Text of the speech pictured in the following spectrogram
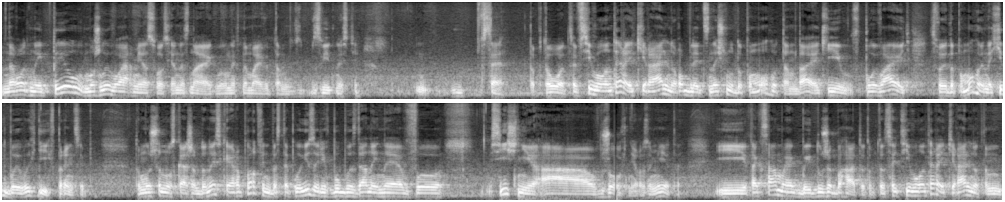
Народний тил, можливо, армія СОС, я не знаю, якби у них немає там звітності. Все. Тобто, о, це всі волонтери, які реально роблять значну допомогу, там, да, які впливають своєю допомогою на хід бойових дій, в принципі. Тому що, ну скажімо, Донецький аеропорт він без тепловізорів був би зданий не в січні, а в жовтні, розумієте? І так само, якби і дуже багато. Тобто, це ті волонтери, які реально там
